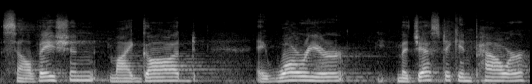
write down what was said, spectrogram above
salvation, my God, a warrior, majestic in power.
